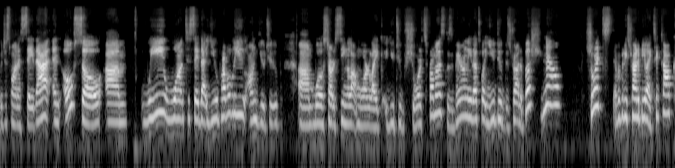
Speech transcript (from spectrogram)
we just want to say that. And also, um, we want to say that you probably on YouTube um, will start seeing a lot more like YouTube shorts from us because apparently that's what YouTube is trying to push now. Shorts. Everybody's trying to be like TikTok.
